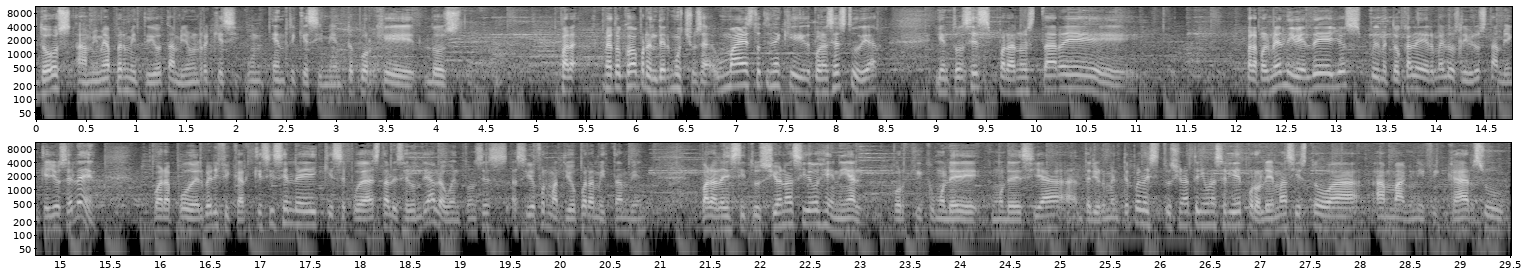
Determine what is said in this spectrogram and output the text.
Dos, a mí me ha permitido también un, enriquecimiento porque los me ha tocado aprender mucho. O sea, un maestro tiene que ponerse a estudiar y entonces para no estar eh, para ponerme al nivel de ellos, pues me toca leerme los libros también que ellos se leen, para poder verificar que sí se lee y que se pueda establecer un diálogo. Entonces ha sido formativo para mí también. Para la institución ha sido genial, porque como le, como le decía anteriormente, pues la institución ha tenido una serie de problemas y esto va a magnificar su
